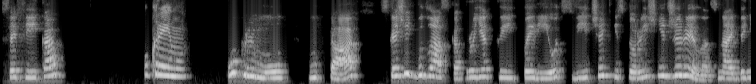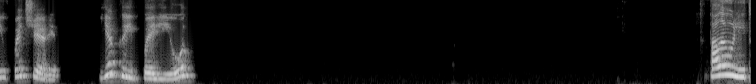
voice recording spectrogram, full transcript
Софійка? У Криму. Криму. Так. Скажіть, будь ласка, про який період свідчать історичні джерела, знайдені в печері? Який період? Палеоліт.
